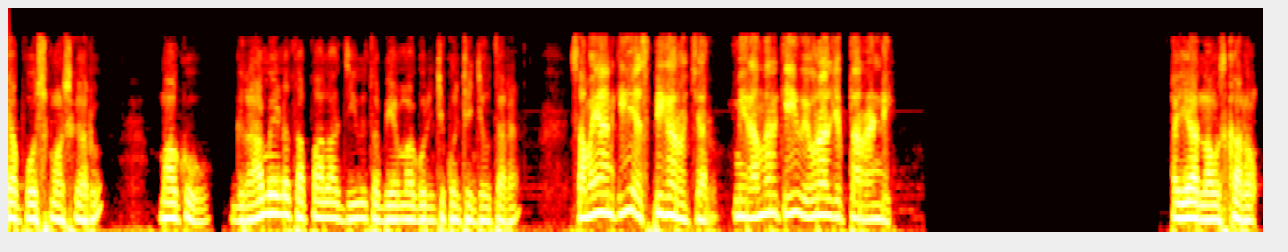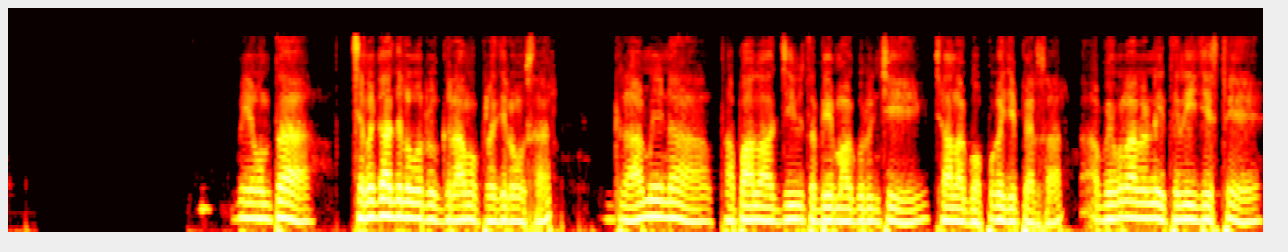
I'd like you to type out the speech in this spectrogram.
అయ్యా పోస్ట్ మాస్టర్ గారు మాకు గ్రామీణ తపాలా జీవిత బీమా గురించి కొంచెం చెబుతారా? సమయానికి ఎస్పీ గారు వచ్చారు. మీరందరికీ వివరాలు చెప్తారు రండి. అయ్యా నమస్కారం. మేమంతా చినగాజలవరం గ్రామ ప్రజలం సార్. గ్రామీణ తపాలా జీవిత బీమా గురించి చాలా గొప్పగా చెప్పారు సార్. ఆ వివరాలన్నీ తెలియజేస్తే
